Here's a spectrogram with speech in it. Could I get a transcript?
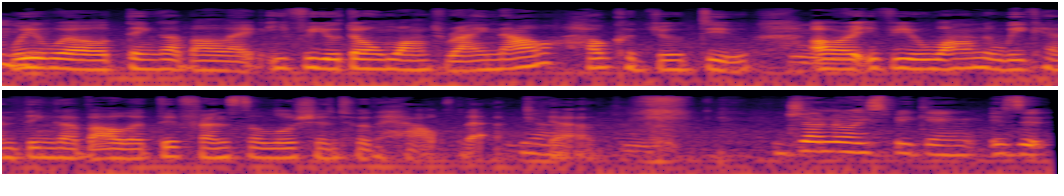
Mm-hmm. We will think about like if you don't want right now, how could you do? Mm. Or if you want, we can think about a different solution to help that. Yeah. yeah. Generally speaking, is it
